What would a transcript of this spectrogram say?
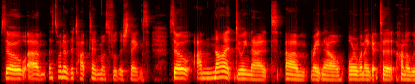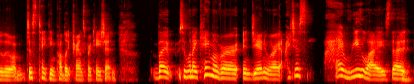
So um, that's one of the top 10 most foolish things. So I'm not doing that um, right now or when I get to Honolulu. I'm just taking public transportation. But so when I came over in January, I just, I realized that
